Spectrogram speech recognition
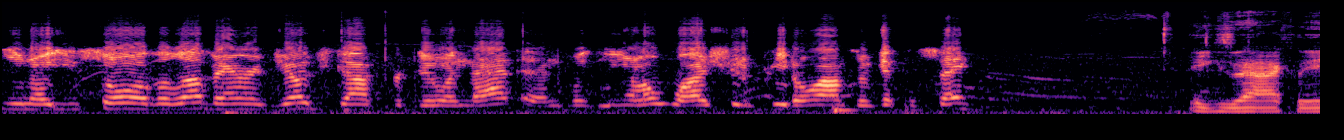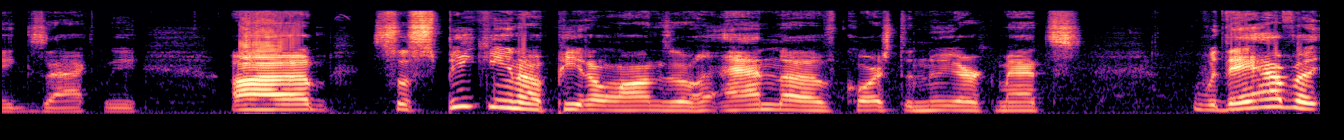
you know, you saw the love Aaron Judge got for doing that, and you know, why shouldn't Pete Alonso get the same? Exactly, exactly. Um, so speaking of Pete Alonso and uh, of course the New York Mets, they have a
